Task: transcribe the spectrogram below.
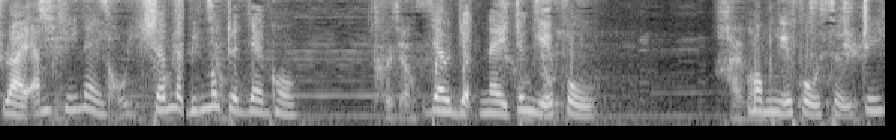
Loại ám khí này sớm đã biến mất trên giang hồ. Giao vật này cho nghĩa phụ Mong nghĩa phụ. xử trí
